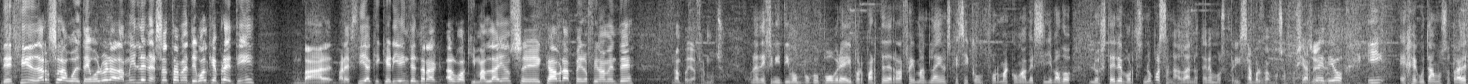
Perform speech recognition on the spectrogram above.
decide darse la vuelta y volver a la midlane exactamente igual que Pretty. parecía que quería intentar algo aquí. Mad Lions eh, cabra, pero finalmente no ha podido hacer mucho una definitiva un poco pobre ahí por parte de Rafa y Mad Lions que se conforma con haberse llevado los teleports. No pasa nada, no tenemos prisa, volvemos a pushear medio y ejecutamos otra vez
